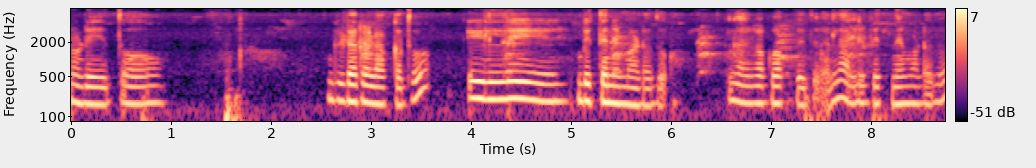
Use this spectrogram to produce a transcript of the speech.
ನೋಡಿ, ಇದು ಗಿಡಗಳು ಹಾಕೋದು. ಇಲ್ಲಿ ಬಿತ್ತನೆ ಮಾಡೋದು. ಇವಾಗ ಹೋಗ್ತಿದ್ದೀವಲ್ಲ ಅಲ್ಲಿ ಬಿತ್ತನೆ ಮಾಡೋದು.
